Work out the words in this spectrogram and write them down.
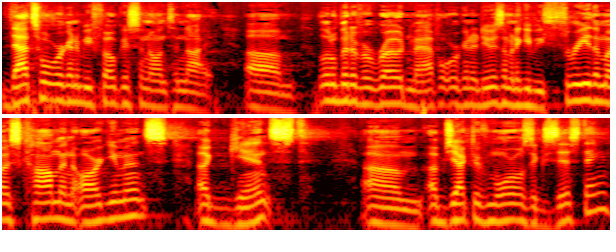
that's what we're going to be focusing on tonight. Um, a little bit of a roadmap. What we're going to do is I'm going to give you three of the most common arguments against um, objective morals existing,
